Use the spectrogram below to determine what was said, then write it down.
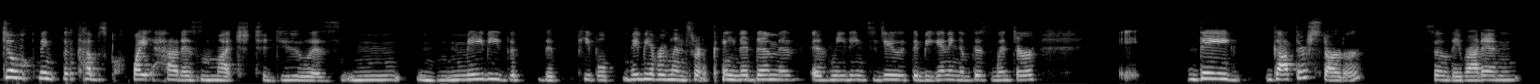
don't think the Cubs quite had as much to do as m maybe the the people, maybe everyone sort of painted them as as needing to do at the beginning of this winter. Eh, they got their starter, so they brought in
